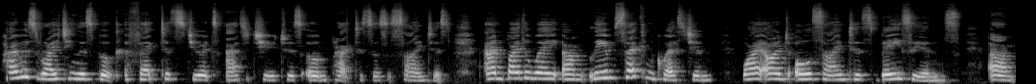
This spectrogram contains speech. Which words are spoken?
How has writing this book affected Stuart's attitude to his own practice as a scientist? And by the way, um, Liam's second question why aren't all scientists Bayesians? Um,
